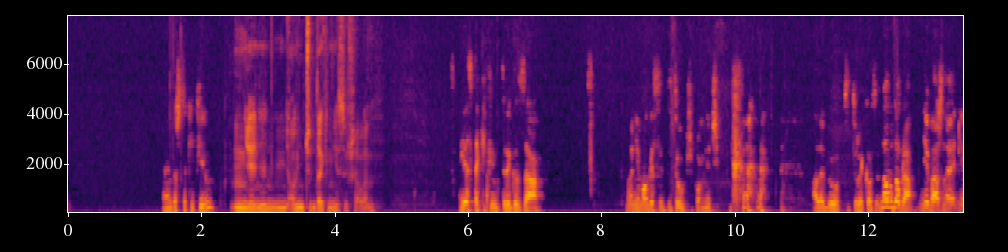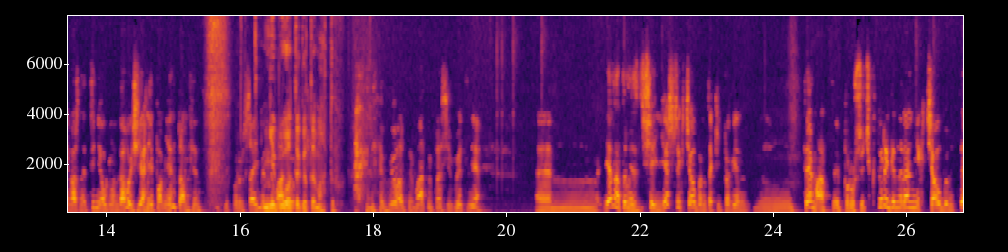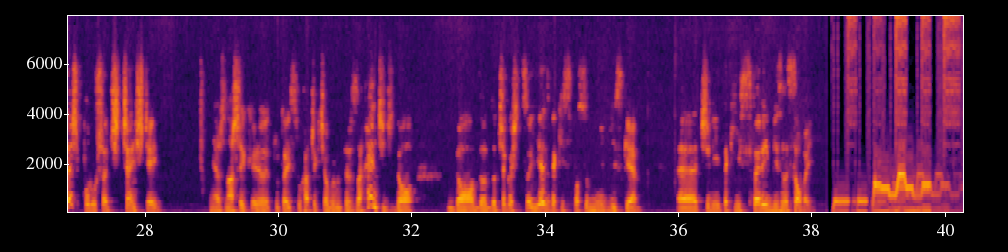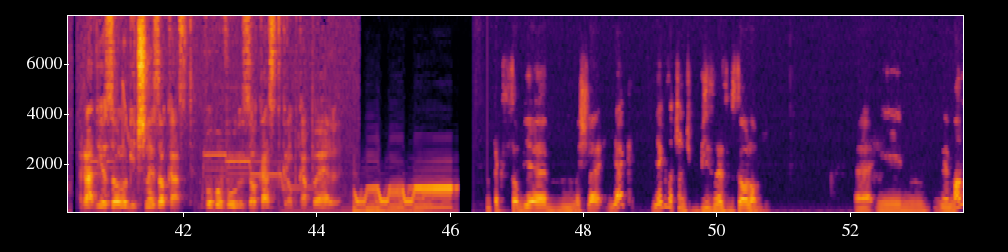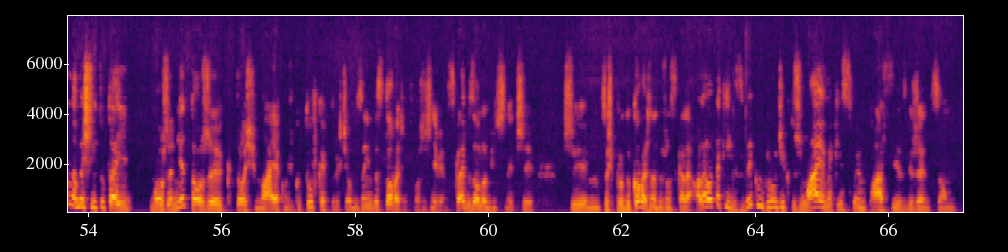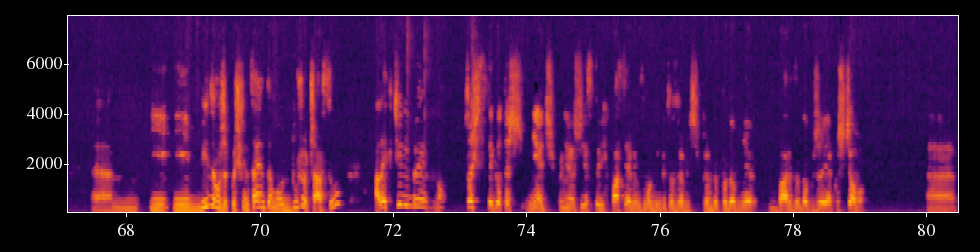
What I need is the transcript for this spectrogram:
Pamiętasz taki film? Nie, nie, nie, o niczym takim nie słyszałem. Jest taki film, którego za... No nie mogę sobie tytułu przypomnieć, ale było w tytule kozy. No dobra, nieważne, nieważne, ty nie oglądałeś, ja nie pamiętam, więc nie poruszajmy Nie tematu. było tego tematu. nie było tematu, to się wytnie. Ja natomiast dzisiaj jeszcze chciałbym taki pewien mm, temat poruszyć, który generalnie chciałbym też poruszać częściej, ponieważ naszych e, tutaj słuchaczy chciałbym też zachęcić do, do, do, do czegoś, co jest w jakiś sposób mi bliskie, e, czyli takiej sfery biznesowej. Radio Zoologiczne Zokast www.zokast.pl Tak sobie myślę, jak, jak zacząć biznes w zoologii? E, I mam na myśli tutaj może nie to, że ktoś ma jakąś gotówkę, którą chciałby zainwestować, otworzyć, nie wiem, sklep zoologiczny, czy, czy coś produkować na dużą skalę, ale o takich zwykłych ludzi, którzy mają jakąś swoją pasję zwierzęcą i, i widzą, że poświęcają temu dużo czasu, ale chcieliby no, coś z tego też mieć, ponieważ jest to ich pasja, więc mogliby to zrobić prawdopodobnie bardzo dobrze jakościowo. E,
